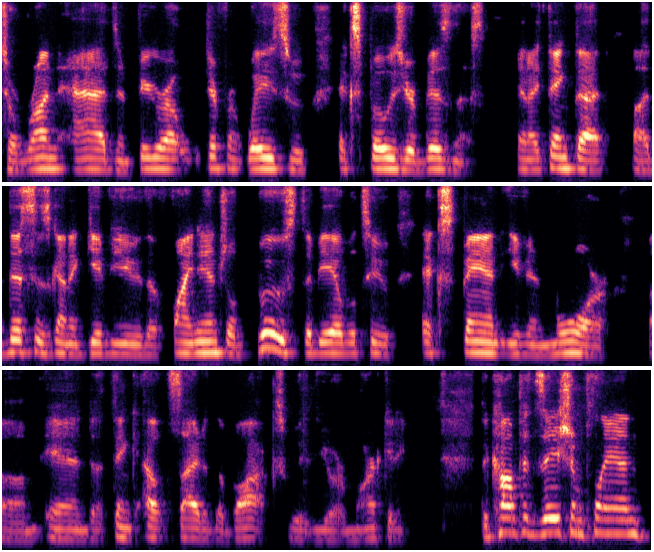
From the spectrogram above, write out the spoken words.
to run ads and figure out different ways to expose your business. And I think that uh, this is going to give you the financial boost to be able to expand even more um, and uh, think outside of the box with your marketing. The compensation plan,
